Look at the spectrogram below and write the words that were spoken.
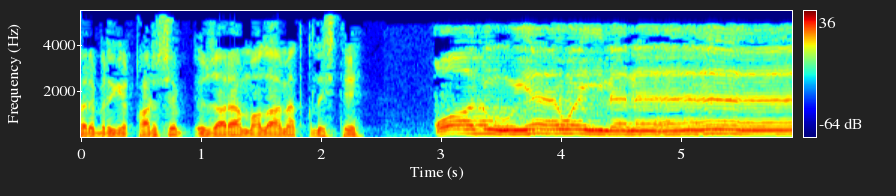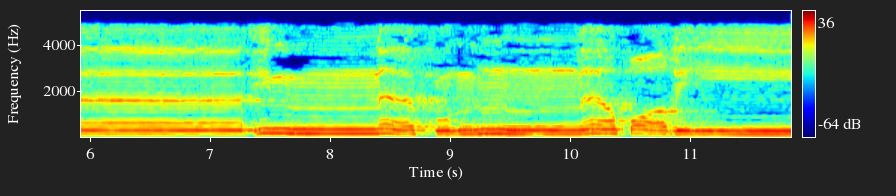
bir biriga qarshib o'zaro malomat qilishdi قالوا يا ويلنا إنا كنا طاغين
